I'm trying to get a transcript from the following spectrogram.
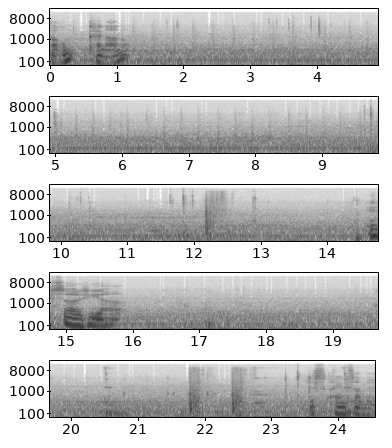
Warum? Keine Ahnung. Ich soll hier das einsammeln.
